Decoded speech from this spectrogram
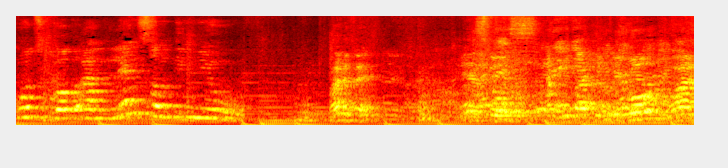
go to Google and learn something new. Manifest. Yes, so if we go, one,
